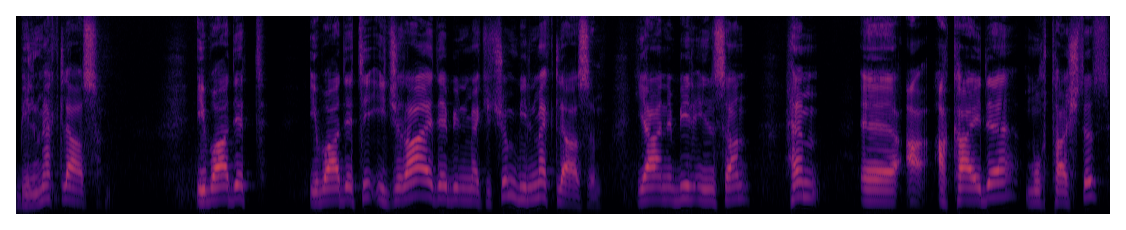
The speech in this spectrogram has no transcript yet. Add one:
bilmek lazım. İbadet, ibadeti icra edebilmek için bilmek lazım. Yani bir insan hem e, akaide muhtaçtır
